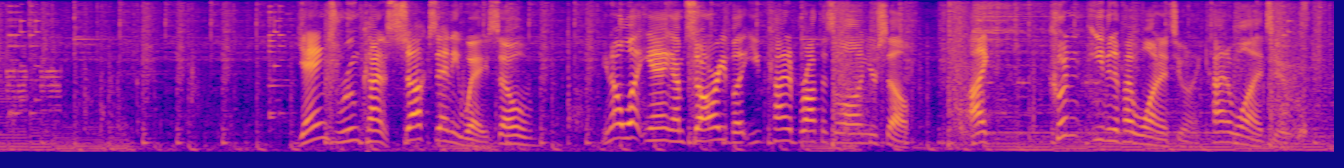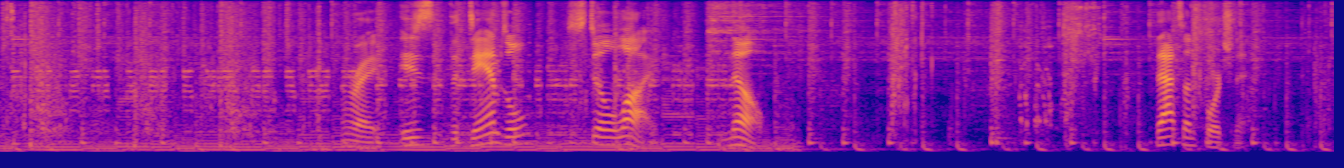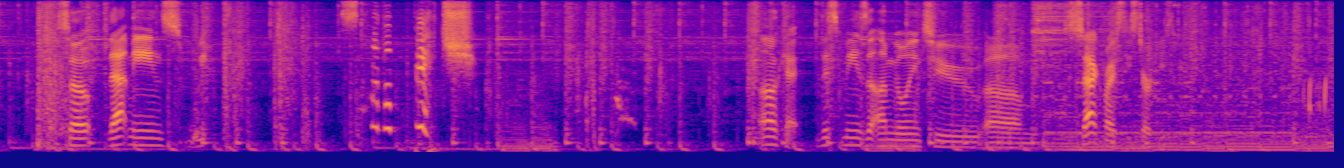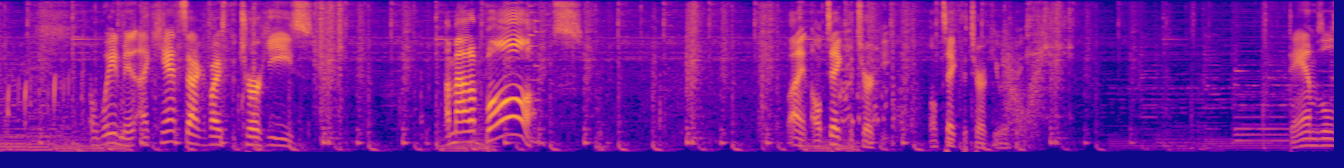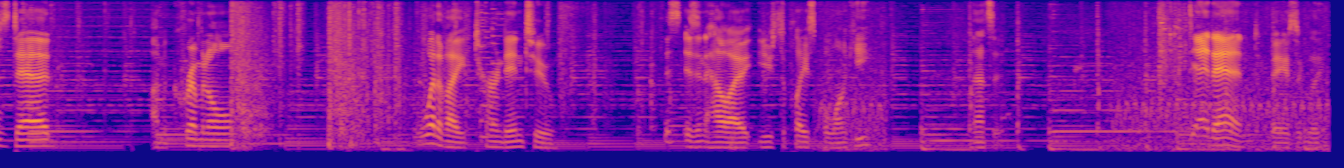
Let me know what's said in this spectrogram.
Yang's room kind of sucks anyway, so you know what, Yang? I'm sorry, but you kind of brought this along yourself. I couldn't even if I wanted to, and I kind of wanted to. Is the damsel still alive? No. That's unfortunate. So that means we. Son of a bitch! Okay, this means that I'm going to um, sacrifice these turkeys. Oh, wait a minute. I can't sacrifice the turkeys. I'm out of bombs. Fine, I'll take the turkey. I'll take the turkey with me. Damsel's dead. I'm a criminal. What have I turned into? This isn't how I used to play Spelunky. That's it. Dead end, basically.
